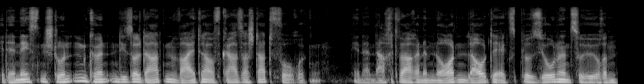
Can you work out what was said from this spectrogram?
In den nächsten Stunden könnten die Soldaten weiter auf Gaza-Stadt vorrücken. In der Nacht waren im Norden laute Explosionen zu hören.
